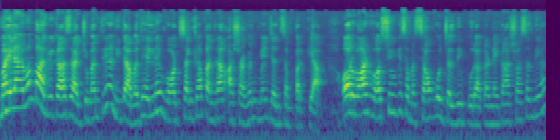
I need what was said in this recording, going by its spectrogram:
महिला एवं बाल विकास राज्य मंत्री अनिता बघेल ने वार्ड संख्या 15 आशागंज में जनसंपर्क किया और वार्ड वासियों की समस्याओं को जल्दी पूरा करने का आश्वासन दिया।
